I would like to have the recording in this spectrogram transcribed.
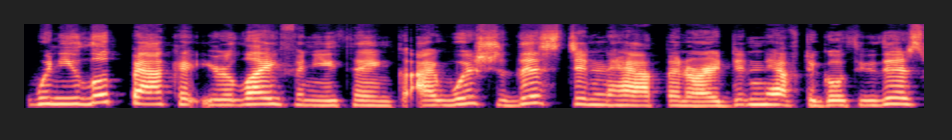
when you look back at your life and you think, I wish this didn't happen or I didn't have to go through this.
